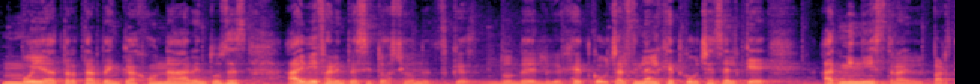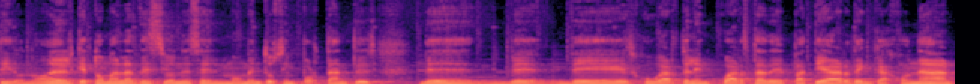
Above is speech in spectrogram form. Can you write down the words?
voy a tratar de encajonar. Entonces, hay diferentes situaciones que, donde el head coach, al final el head coach es el que administra el partido, ¿no? El que toma las decisiones en momentos importantes de, de, jugártela en cuarta, de patear, de encajonar,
